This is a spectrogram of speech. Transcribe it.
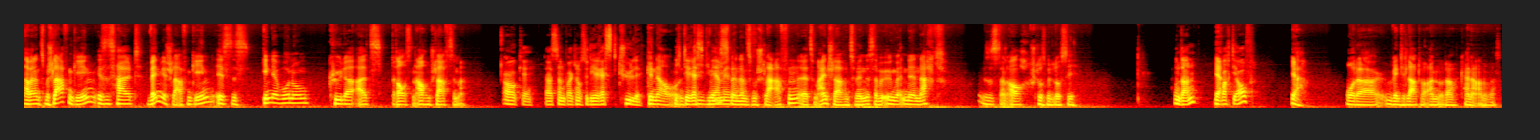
Aber dann zum Schlafen gehen ist es halt, wenn wir schlafen gehen, ist es in der Wohnung kühler als draußen, auch im Schlafzimmer. Okay, da ist dann praktisch noch so die Restkühle. Genau. Nicht die Restwärme, genießt man dann zum Schlafen, äh, zum Einschlafen zumindest, aber irgendwann in der Nacht ist es dann auch Schluss mit lustig. Und dann Ja. wacht ihr auf. Ja. Oder Ventilator an oder keine Ahnung was.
